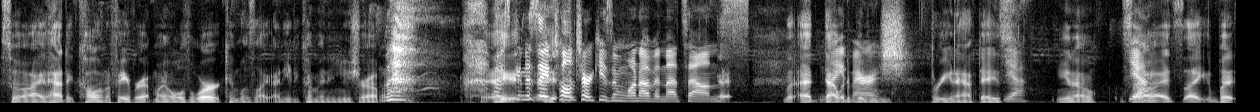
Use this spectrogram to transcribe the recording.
So I had to call in a favor at my old work and was like, I need to come in and use your oven. I was gonna say 12 turkeys in one oven. That sounds But that, that would have been three and a half days. Yeah. You know? So Yeah. it's like, but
